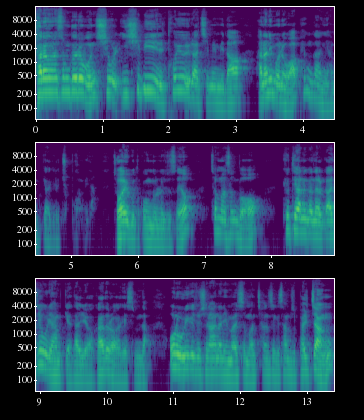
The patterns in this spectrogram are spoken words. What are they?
사랑하는 성도 여러분, 10월 22일 토요일 아침입니다. 하나님 은혜와 평강이 함께하기를 축복합니다. 좋아요, 구독 꼭 눌러주세요. 천만 성도 큐티하는 그날까지 우리 함께 달려가도록 하겠습니다. 오늘 우리에게 주신 하나님 말씀은 창세기 38장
